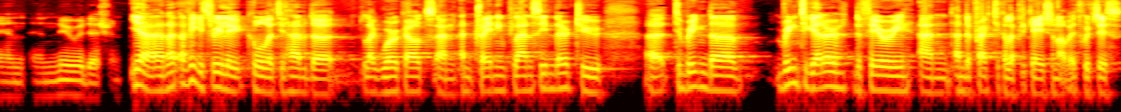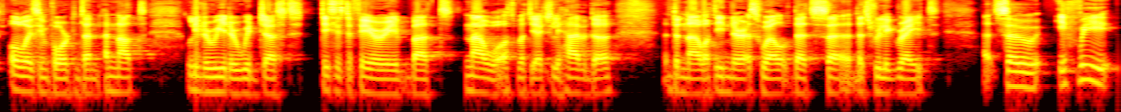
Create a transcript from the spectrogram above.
and and new edition. Yeah, and I think it's really cool that you have the like workouts and, and training plans in there to uh, to bring the bring together the theory and and the practical application of it, which is always important, and, and not leave the reader with just this is the theory, but now what? But you actually have the the now what in there as well. That's uh, that's really great. Uh, so if we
